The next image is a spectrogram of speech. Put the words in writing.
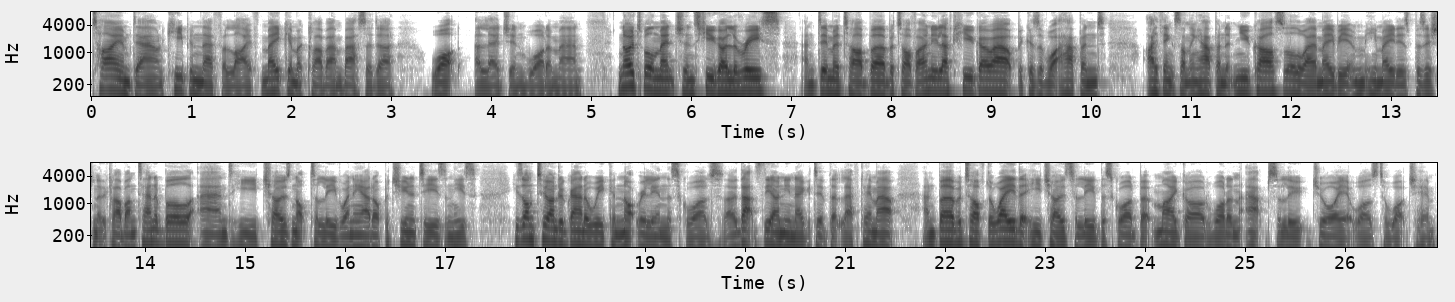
tie him down, keep him there for life, make him a club ambassador. What a legend, what a man. Notable mentions Hugo Lloris and Dimitar Berbatov. I only left Hugo out because of what happened I think something happened at Newcastle where maybe he made his position at the club untenable and he chose not to leave when he had opportunities and he's he's on 200 grand a week and not really in the squad. So that's the only negative that left him out. And Berbatov, the way that he chose to leave the squad, but my God, what an absolute joy it was to watch him.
